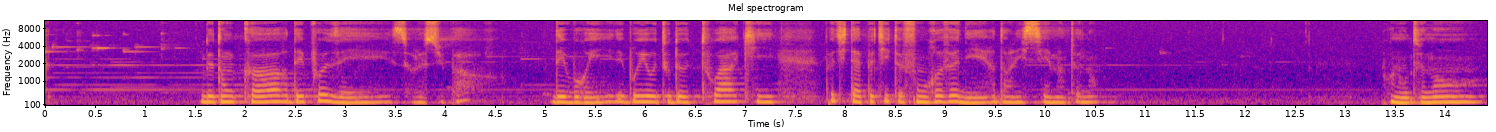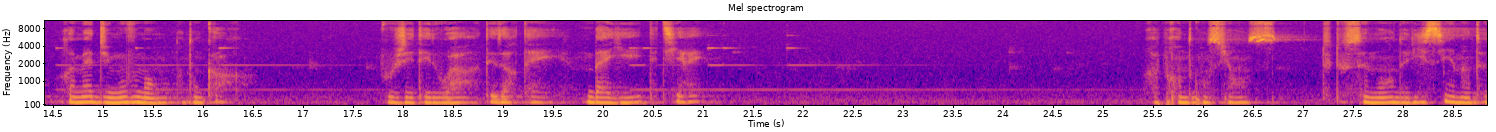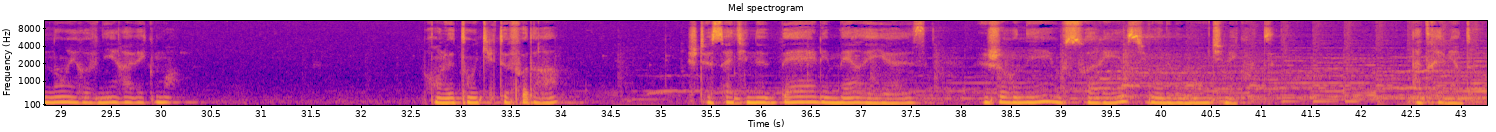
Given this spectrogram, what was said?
de ton corps déposé sur le support, des bruits, des bruits autour de toi qui petit à petit te font revenir dans l'ici et maintenant. Pour lentement remettre du mouvement dans ton corps. Bouger tes doigts, tes orteils, bailler, t'étirer. Reprendre conscience tout doucement de l'ici et maintenant et revenir avec moi. Prends le temps qu'il te faudra. Je te souhaite une belle et merveilleuse journée ou soirée suivant le moment où tu m'écoutes. À très bientôt.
